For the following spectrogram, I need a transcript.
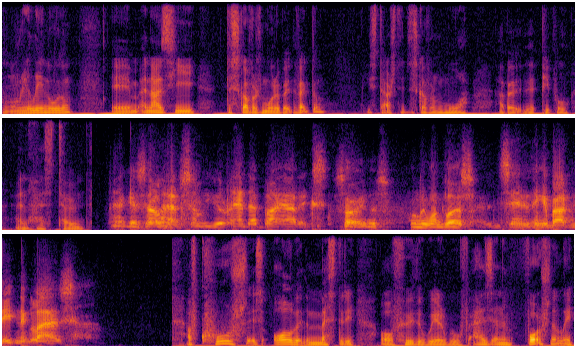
really know them. Um, and as he discovers more about the victim, he starts to discover more about the people in his town. I guess I'll have some of your antibiotics. Sorry, there's only one glass. I didn't say anything about needing a glass. Of course, it's all about the mystery of who the werewolf is, and unfortunately,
